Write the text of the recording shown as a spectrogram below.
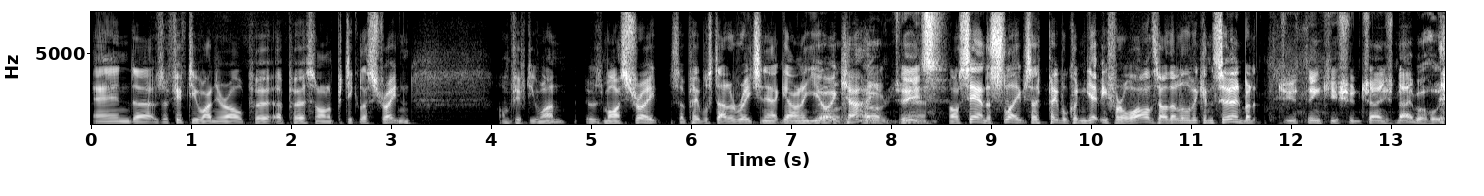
and uh, it was a 51 year old per, person on a particular street, and I'm 51. It was my street, so people started reaching out, going, "Are you okay?" oh, jeez. I was sound asleep, so people couldn't get me for a while, so I was a little bit concerned. But Do you think you should change neighbourhoods?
